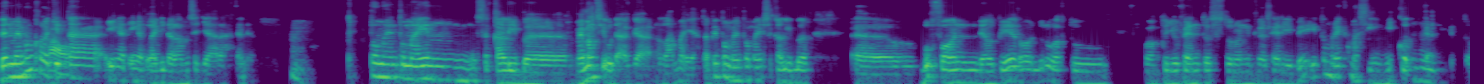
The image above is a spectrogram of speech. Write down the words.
Dan memang kalau wow. kita ingat-ingat lagi dalam sejarah kan ya, pemain-pemain sekaliber, memang sih udah agak lama ya, tapi pemain-pemain sekaliber uh, Buffon, Del Piero dulu waktu waktu Juventus turun ke Serie B itu mereka masih ngikut hmm. kan gitu.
